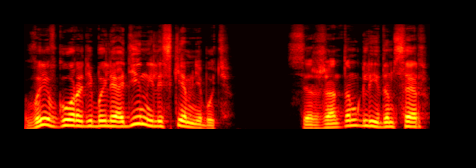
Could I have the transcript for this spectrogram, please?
Вы в городе были один или с кем-нибудь? С сержантом Глидом, сэр.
